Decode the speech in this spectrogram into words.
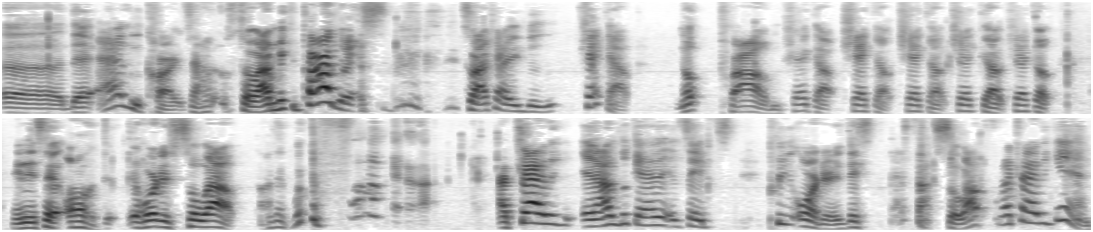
uh, the adding cards. So I'm making progress. so I try to do checkout. No problem. Checkout, checkout, checkout, checkout, checkout. And it said, "Oh, the, order's so out." I was like, "What the fuck?" I, try to, and I look at it and say, "Pre-order." This that's not so out. I try it again.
